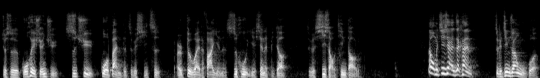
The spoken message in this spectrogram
就是国会选举失去过半的这个席次，而对外的发言呢，似乎也现在比较这个稀少听到了。那我们接下来再看这个金砖五国。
